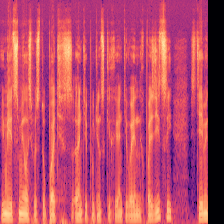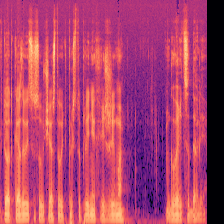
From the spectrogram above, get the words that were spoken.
имеет смелость выступать с антипутинских и антивоенных позиций, с теми, кто отказывается соучаствовать в преступлениях режима, говорится далее.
